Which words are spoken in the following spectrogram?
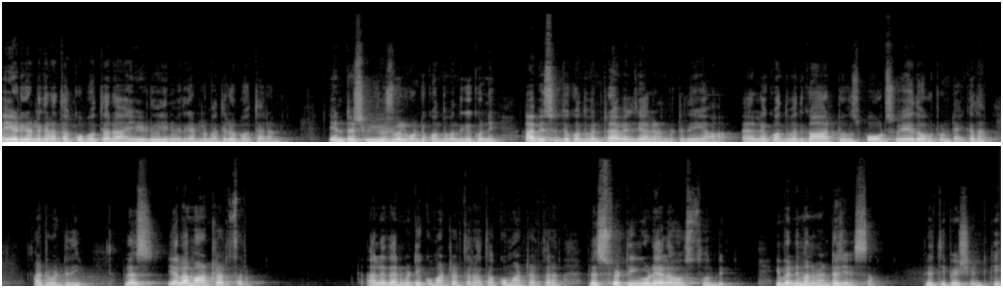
ఏడు గంటలకన్నా తక్కువ పోతారా? ఏడు ఎనిమిది గంటల మధ్యలో పోతారా? ఇంట్రెస్ట్లు యూజువల్గా ఉంటాయి. కొంతమందికి కొన్ని ఆఫీస్ ఉంటే కొంతమంది ట్రావెల్ చేయాలనుకుంటుంది. కొంతమందికి ఆర్ట్ స్పోర్ట్స్ ఏదో ఒకటి ఉంటాయి కదా? అటువంటిది. ప్లస్ ఎలా మాట్లాడతారు? అలా దాన్ని బట్టి ఎక్కువ మాట్లాడతారా? తక్కువ మాట్లాడతారా? ప్లస్ స్వెట్టింగ్ కూడా ఎలా వస్తుంది? ఇవన్నీ మనం ఎంటర్ చేస్తాం. ప్రతి పేషెంట్కి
